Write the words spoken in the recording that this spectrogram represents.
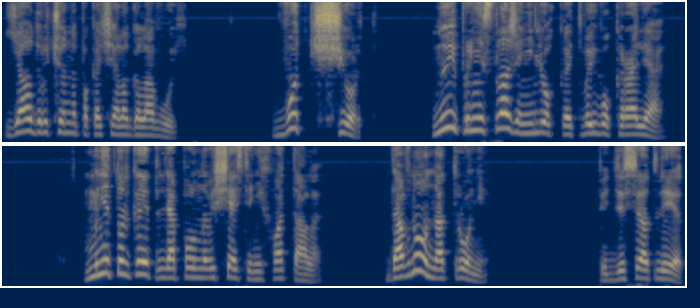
Я удрученно покачала головой. «Вот черт! Ну и принесла же нелегкая твоего короля. Мне только это для полного счастья не хватало. Давно он на троне, Пятьдесят лет.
